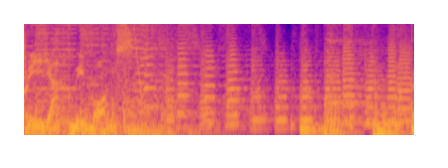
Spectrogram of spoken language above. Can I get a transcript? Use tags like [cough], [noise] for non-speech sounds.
Приятный бонус.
